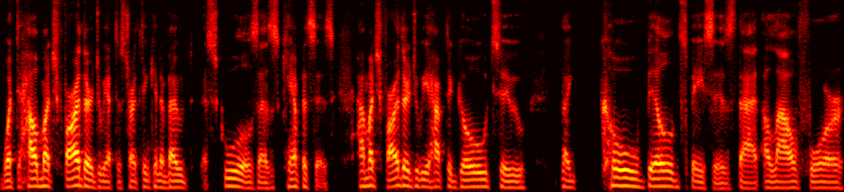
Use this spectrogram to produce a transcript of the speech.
What how much farther do we have to start thinking about uh, schools as campuses? How much farther do we have to go to like co-build spaces that allow for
